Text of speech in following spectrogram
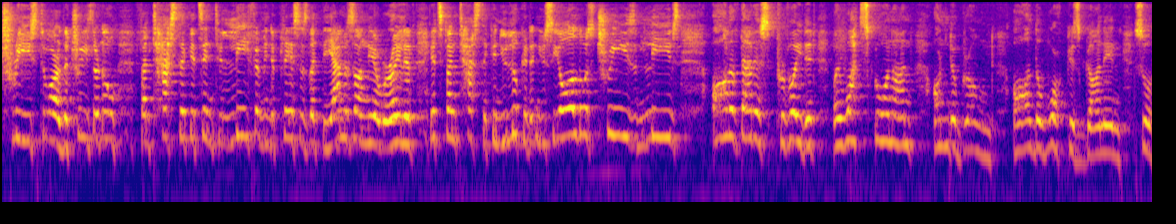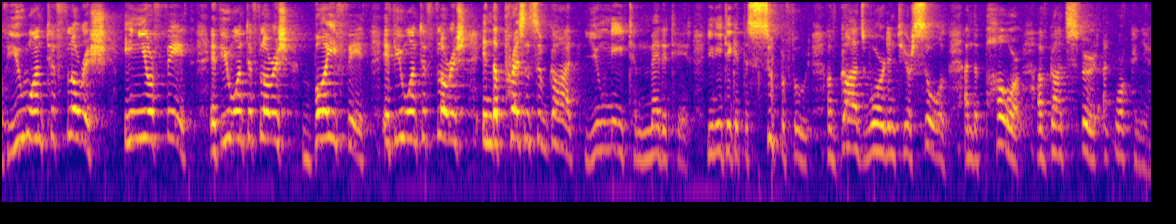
trees tomorrow, the trees are now fantastic. It's into leaf. I mean, the places like the Amazon near where I live, it's fantastic. And you look at it and you see all those trees and leaves all of that is provided by what's going on underground. All the work has gone in. So if you want to flourish in your faith, if you want to flourish by faith, if you want to flourish in the presence of God, you need to meditate. You need to get the superfood of God's word into your soul and the power of God's spirit at work in you.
